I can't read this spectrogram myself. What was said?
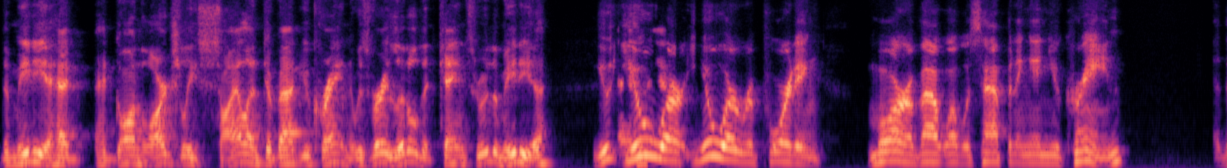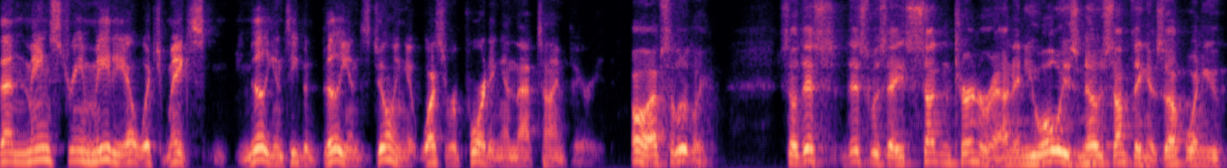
the media had had gone largely silent about Ukraine. There was very little that came through the media. You and, you were you were reporting more about what was happening in Ukraine than mainstream media, which makes millions, even billions doing it, was reporting in that time period. Oh, absolutely. So this this was a sudden turnaround, and you always know something is up when you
